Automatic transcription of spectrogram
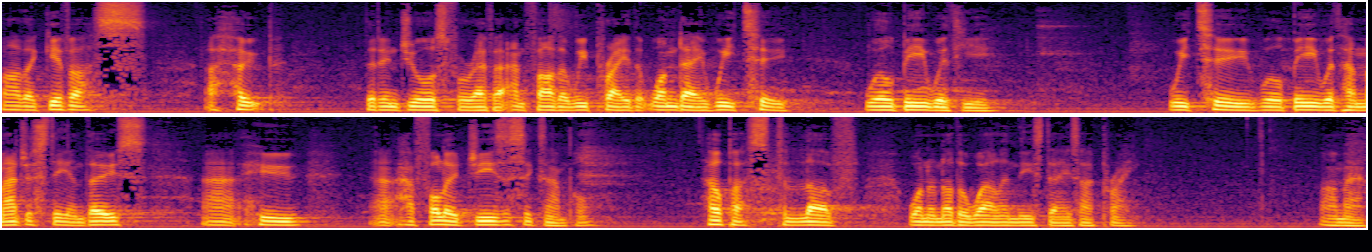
Father, give us a hope that endures forever. And Father, we pray that one day we too will be with you. We too will be with Her Majesty and those uh, who uh, have followed Jesus' example. Help us to love one another well in these days, I pray. Amen.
